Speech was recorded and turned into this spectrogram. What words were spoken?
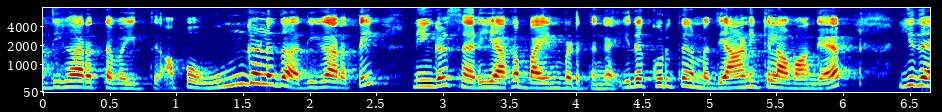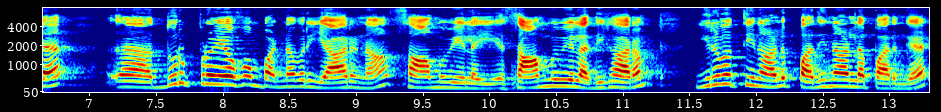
அதிகாரத்தை வைத்து. அப்போ உங்களது அதிகாரத்தை நீங்கள் சரியாக பயன்படுத்துங்க. இதை குறித்து நம்ம தியானிக்கலாம் வாங்க. இதை துர்பிரயோகம் பண்ணவர் யாருன்னா சாமுவேல் ஐயா சாமுவேல் அதிகாரம் இருபத்தி நாலு பதினாலில் பாருங்கள்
